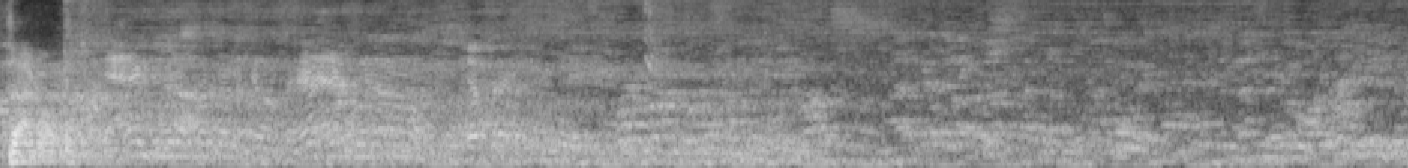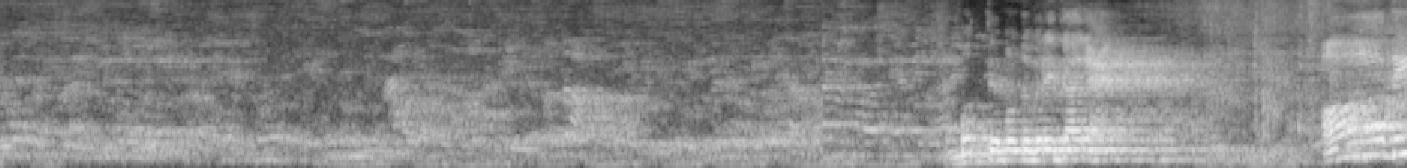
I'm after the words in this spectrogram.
Start. ಮತ್ತೆ ಮುಂದುವರಿತಾರೆ ಆದಿ!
